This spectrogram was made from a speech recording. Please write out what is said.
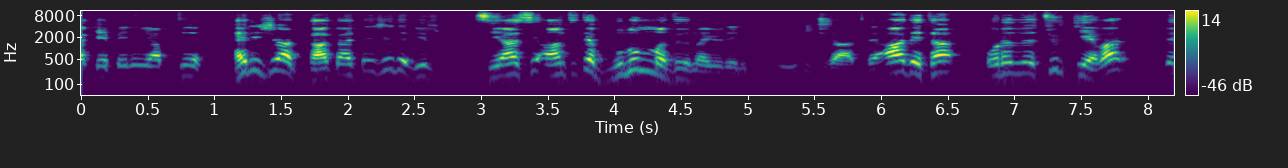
AKP'nin yaptığı her icraat KKTC'de bir siyasi antite bulunmadığına yönelik bir icraat ve adeta Orada da Türkiye var ve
